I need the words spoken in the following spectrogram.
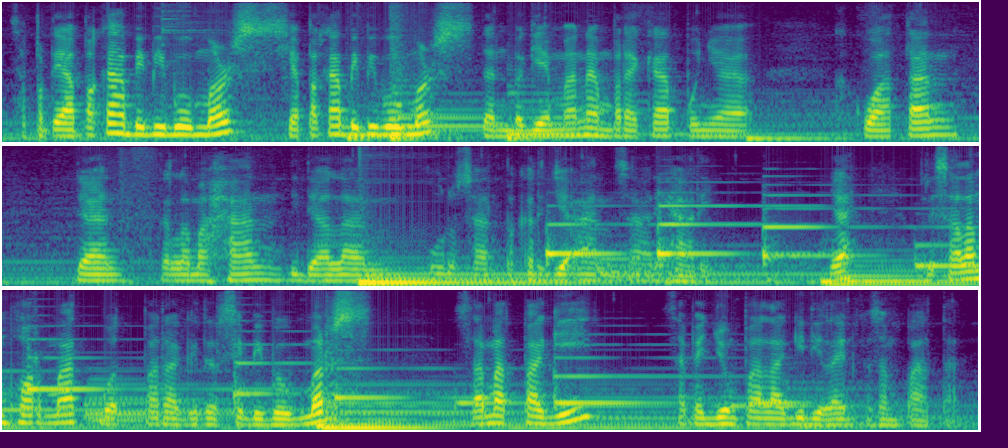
seperti apakah baby boomers, siapakah baby boomers dan bagaimana mereka punya kekuatan dan kelemahan di dalam urusan pekerjaan sehari-hari. Ya, salam hormat buat para generasi baby boomers. Selamat pagi, sampai jumpa lagi di lain kesempatan.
